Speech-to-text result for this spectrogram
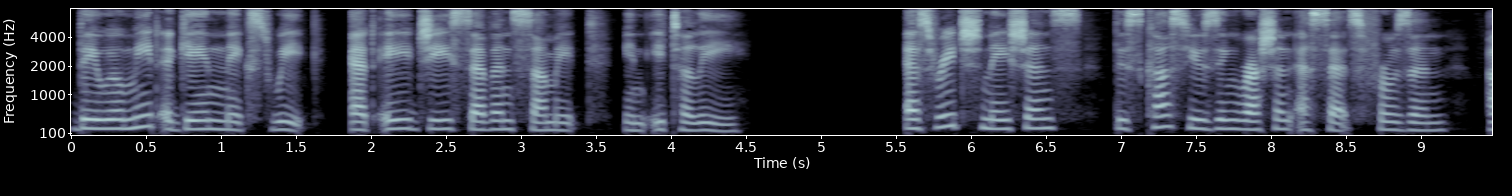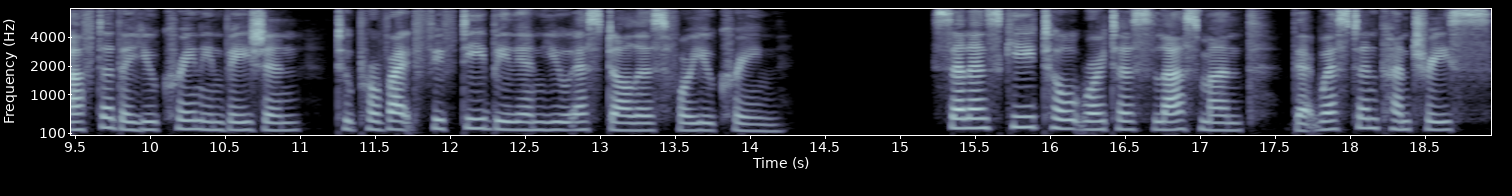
They will meet again next week at a G7 summit in Italy. As rich nations discuss using Russian assets frozen after the Ukraine invasion to provide 50 billion US dollars for Ukraine. Zelensky told Reuters last month that Western countries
